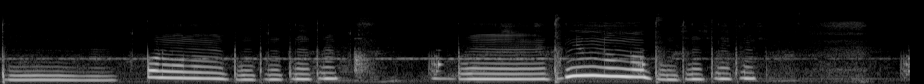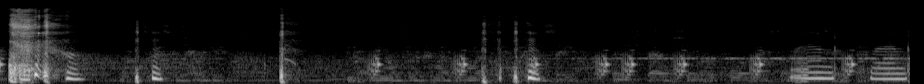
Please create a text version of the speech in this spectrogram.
boom. Boom, boom, boom, boom, boom. Boom, boom, boom, boom, boom, boom. land, land,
